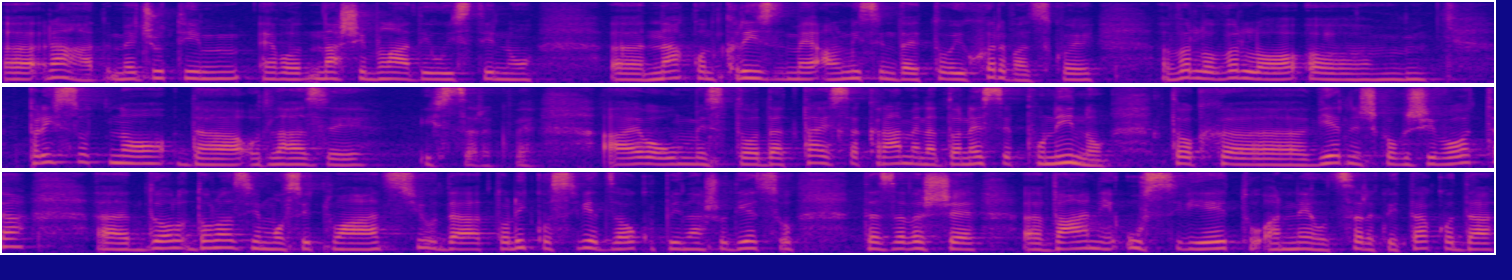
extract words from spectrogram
rad. Međutim, evo, naši mladi u istinu e, nakon krizme, ali mislim da je to i u Hrvatskoj vrlo, vrlo prisutno da odlaze iz crkve. A evo umjesto da taj sakramena donese puninu tog e, vjerničkog života, e, dolazimo u situaciju da toliko svijet zaokupi našu djecu da završe e, vani u svijetu, a ne u crkvi. Tako da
